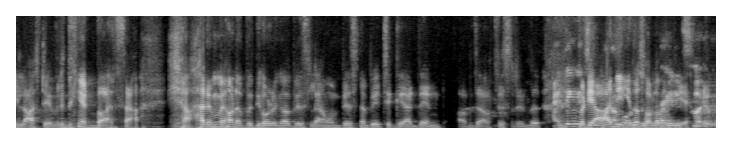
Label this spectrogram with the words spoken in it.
he lost everything at Barca யாருமே அவனை பத்தி ஒழுங்கா பேசல. அவன் பேசின பேச்சுக்கு at end of the office இருந்து. பட் ஆதி இத சொல்ல வந்தீங்க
